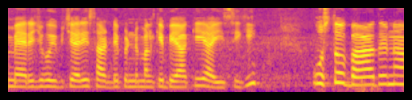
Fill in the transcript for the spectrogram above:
ਮੈਰਿਜ ਹੋਈ ਵਿਚਾਰੀ ਸਾਡੇ ਪਿੰਡ ਮਲ ਕੇ ਵਿਆਹ ਕੇ ਆਈ ਸੀਗੀ। ਉਸ ਤੋਂ ਬਾਅਦ ਨਾ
